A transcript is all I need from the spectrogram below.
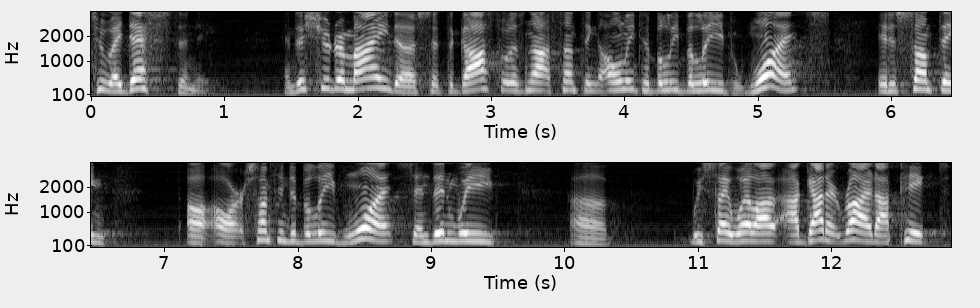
to a destiny. And this should remind us that the gospel is not something only to believe once. It is something, uh, or something to believe once, and then we, uh, we say, well, I, I got it right. I picked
